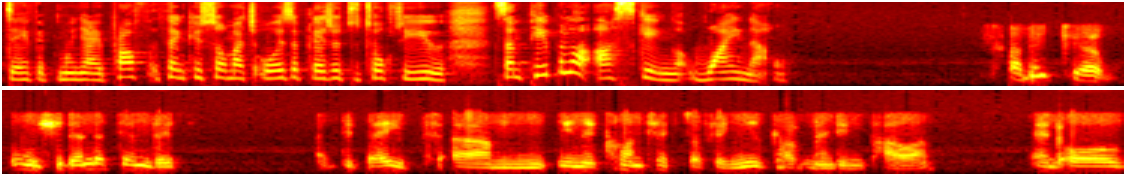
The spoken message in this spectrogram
David Monyae. Prof, thank you so much. Always a pleasure to talk to you. Some people are asking why now? I think uh, we should understand this debate um, in a context of a new government in power, and all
